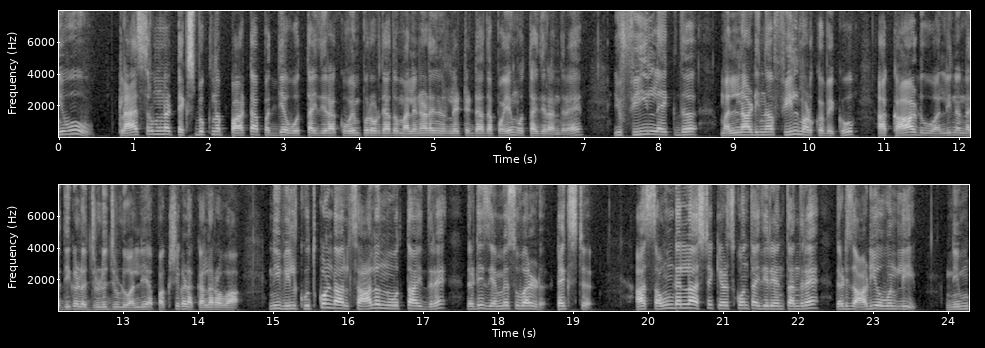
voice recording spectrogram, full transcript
ನೀವು ಕ್ಲಾಸ್ ರೂಮ್ನ ಟೆಕ್ಸ್ಟ್ ಬುಕ್ನ ಪಾಠ ಪದ್ಯ ಓದ್ತಾ ಇದ್ದೀರಾ? ಕುವೆಂಪುರವ್ರದ್ದು ಯಾವುದೋ ಮಲೆನಾಡಿನ ರಿಲೇಟೆಡ್ ಆದ ಪೊಯಮ್ ಓದ್ತಾ ಇದ್ದೀರಾ ಅಂದರೆ ಯು ಫೀಲ್ ಲೈಕ್ ದ ಮಲೆನಾಡಿನ ಫೀಲ್ ಮಾಡ್ಕೋಬೇಕು. ಆ ಕಾಡು, ಅಲ್ಲಿನ ನದಿಗಳ ಜುಳು ಜುಳು ಅಲ್ಲಿಯ ಪಕ್ಷಿಗಳ ಕಲರವ. ನೀವು ಇಲ್ಲಿ ಕೂತ್ಕೊಂಡು ಅಲ್ಲಿ ಸಾಲನ್ನು ಓದ್ತಾ ಇದ್ದರೆ that is M S word text ಆ ಸೌಂಡೆಲ್ಲ ಅಷ್ಟೇ ಕೇಳಿಸ್ಕೊತಾ ಇದ್ದೀರಿ ಅಂತಂದರೆ ದಟ್ ಈಸ್ ಆಡಿಯೋ ಓನ್ಲಿ ನಿಮ್ಮ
